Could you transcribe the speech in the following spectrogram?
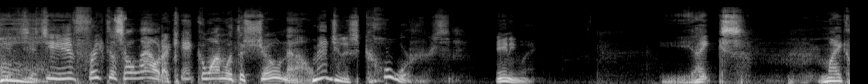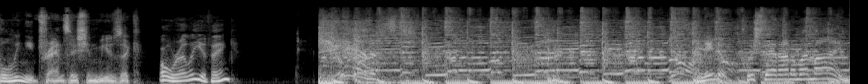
Oh. You, you, you freaked us all out. I can't go on with the show now. Imagine his coworkers. Anyway. Yikes. Michael, we need transition music. Oh, really? You think? I need to push that out of my mind.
